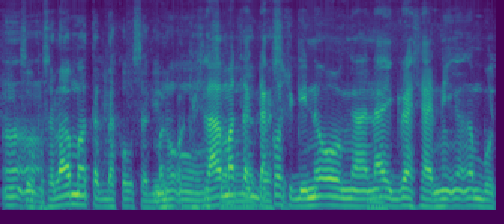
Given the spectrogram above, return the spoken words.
Oo. So pasalamat tagdako sa Ginoo. Magpakasalamat sa mga tag dako grasya. sa Ginoo nga naay grasya ni nga ambot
